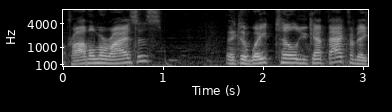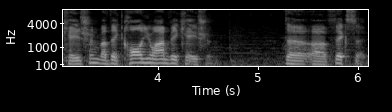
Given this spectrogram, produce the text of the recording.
problem arises, they could wait till you get back from vacation, but they call you on vacation to uh, fix it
